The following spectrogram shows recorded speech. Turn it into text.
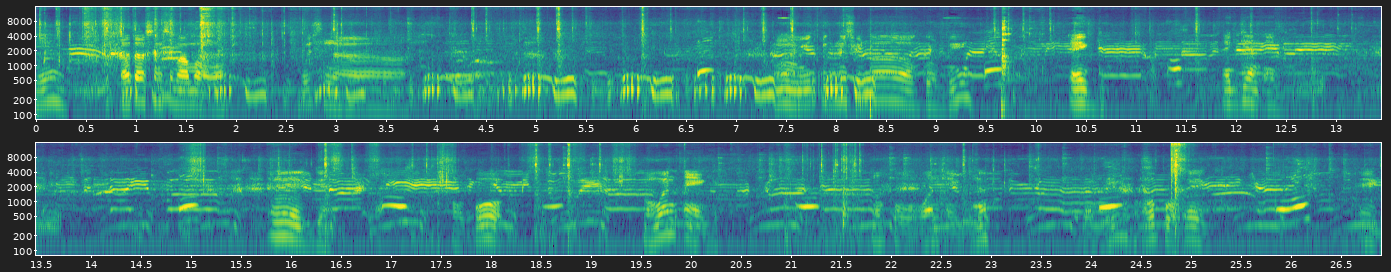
Yan. Natapos na si Mama oh. Bus na. Hmm, may itlog na sila. Gabi. Egg. Egg yan, egg. Egg. Opo. One egg. Opo, one egg na. Opo, egg. Egg.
